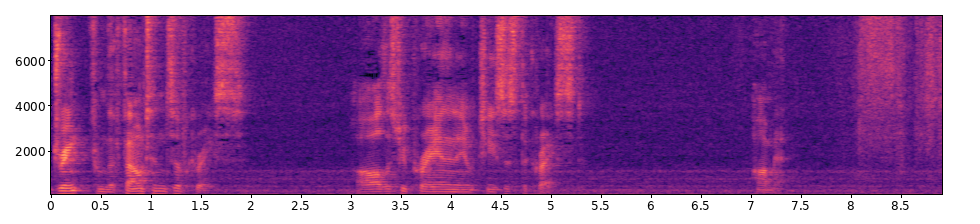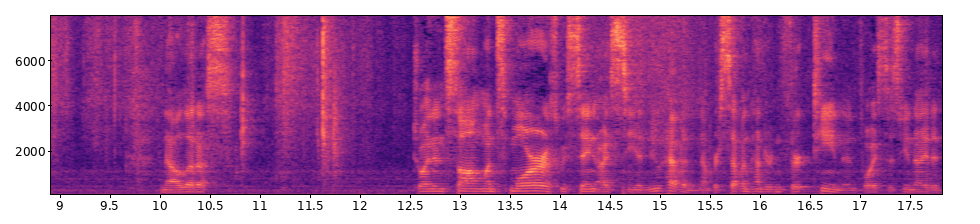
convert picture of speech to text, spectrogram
drink from the fountains of grace. All this we pray in the name of Jesus the Christ. Amen. Now let us join in song once more as we sing I See a New Heaven, number 713 in Voices United.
